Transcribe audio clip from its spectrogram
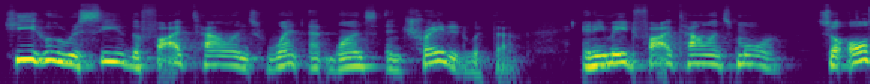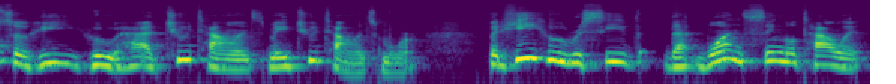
He who received the five talents went at once and traded with them, and he made five talents more. So also he who had two talents made two talents more. But he who received that one single talent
